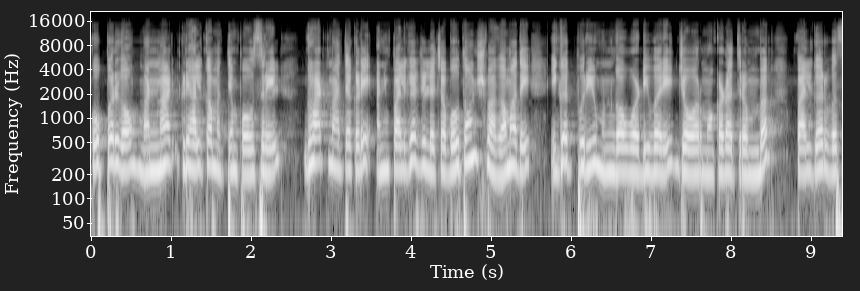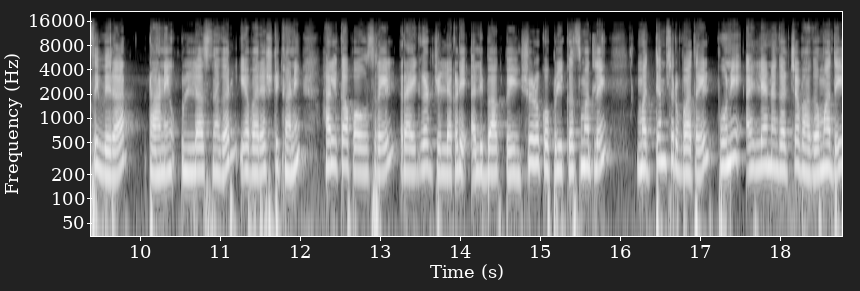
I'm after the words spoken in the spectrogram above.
कोपरगाव मनमाड इकडे हलका मध्यम पाऊस राहील. घाट मात्याकडे आणि पालघर जिल्ह्याच्या बहुतांश भागामध्ये इगतपुरी मुनगाव वडीवरे जव्हार मोकाडा त्र्यंबक पालघर वसी विरार ठाणे उल्हासनगर या बऱ्याच ठिकाणी हलका पाऊस राहील. रायगड जिल्ह्याकडे अलिबाग पेंशुर कोपरी कसमतले मध्यम स्वरूपात राहील. पुणे अहिल्यानगरच्या भागामध्ये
